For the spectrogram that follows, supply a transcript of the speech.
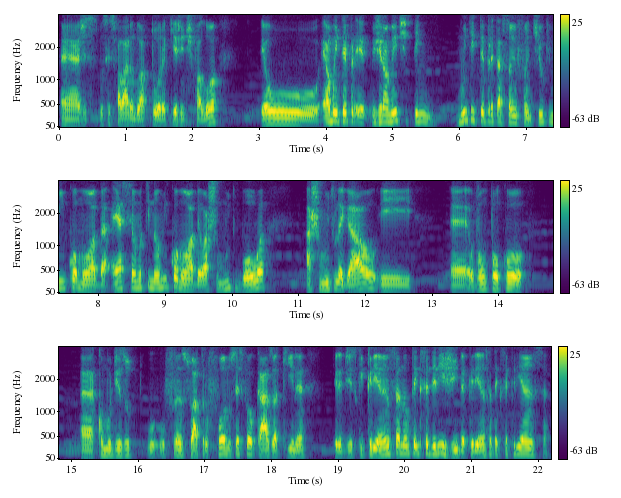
é, vocês falaram do ator aqui a gente falou eu é uma geralmente tem muita interpretação infantil que me incomoda. Essa é uma que não me incomoda eu acho muito boa acho muito legal e é, eu vou um pouco como diz o, o, o, François Truffaut, não sei se foi o caso aqui, né? Ele diz que criança não tem que ser dirigida, criança tem que ser criança.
